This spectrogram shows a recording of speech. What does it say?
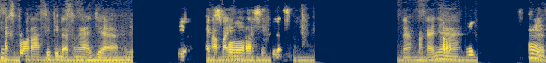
Eksplorasi tidak sengaja. eksplorasi tidak. Nah, makanya Hmm,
